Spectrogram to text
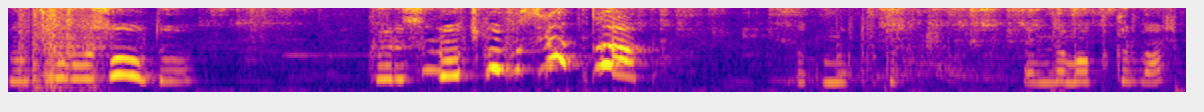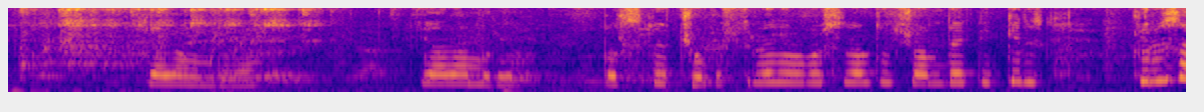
Not kafası oldu. Karısı not kafası yaptım. Bak mopkır. Elimde mopkır var. Gel lan buraya. Gel lan buraya. Basılı tutacağım. Üstüne doğru basılı tutacağım. Dakika kriz. Krize.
